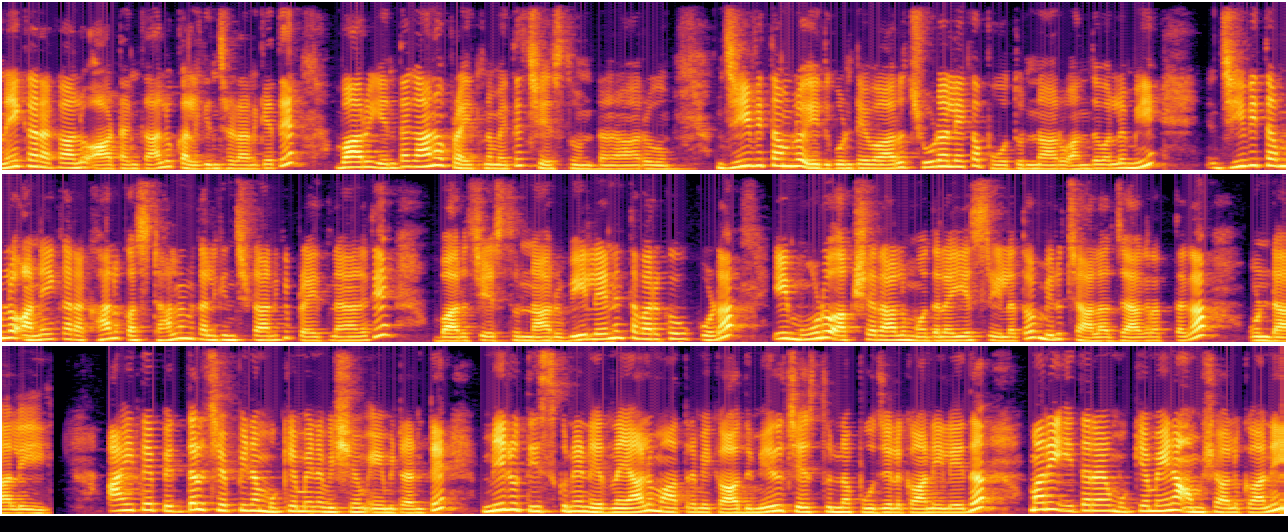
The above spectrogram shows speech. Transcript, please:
అనేక రకాలు ఆటంకాలు కలిగించడానికైతే వారు ఎంతగానో ప్రయత్నం అయితే చేస్తుంటున్నారు జీవితంలో ఎదుగుంటే వారు చూడలేకపోతున్నారు. అందువల్ల మీ జీవితంలో అనేక రకాల కష్టాలను కలిగించడానికి ప్రయత్నాలు అయితే వారు చేస్తున్నారు. వీలైనంత వరకు కూడా ఈ మూడు అక్షరాలు మొదలయ్యే స్త్రీలతో మీరు చాలా జాగ్రత్తగా ఉండాలి. అయితే పెద్దలు చెప్పిన ముఖ్యమైన విషయం ఏమిటంటే మీరు తీసుకునే నిర్ణయాలు మాత్రమే కాదు మీరు చేస్తున్న పూజలు కానీ లేదా మరి ఇతర ముఖ్యమైన అంశాలు కానీ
